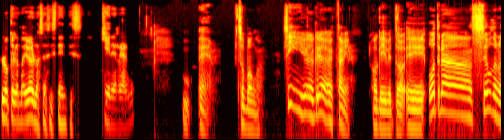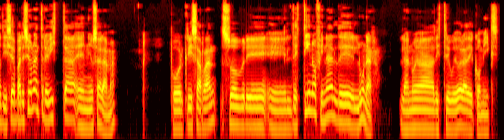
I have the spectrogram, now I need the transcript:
lo que la mayoría de los asistentes quiere realmente. Eh, supongo. Sí, creo que está bien. Ok, Beto. Eh, otra pseudo noticia. Apareció una entrevista en Newsarama por Chris Arrand sobre eh, el destino final de Lunar, la nueva distribuidora de cómics.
